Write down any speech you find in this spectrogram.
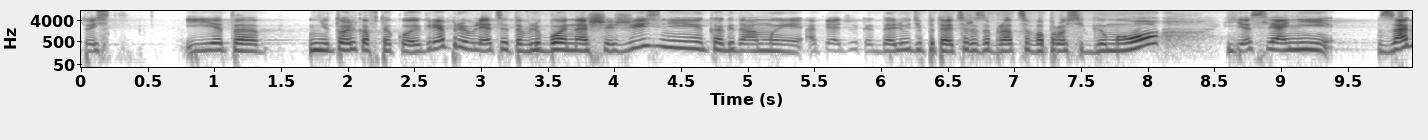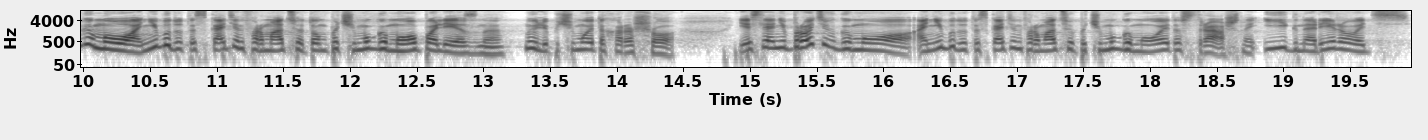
То есть и это не только в такой игре проявляется, это в любой нашей жизни, когда мы, опять же, когда люди пытаются разобраться в вопросе ГМО, если они за ГМО, они будут искать информацию о том, почему ГМО полезно, ну или почему это хорошо. Если они против ГМО, они будут искать информацию, почему ГМО это страшно, и игнорировать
